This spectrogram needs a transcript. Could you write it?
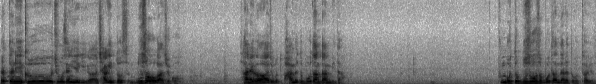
했더니 그 중생 얘기가 자긴 또 무서워가지고 산에 가가지고 또 밤에도 못 한답니다. 그럼 또 무서워서 못 한다네 또 어떡하겠어.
